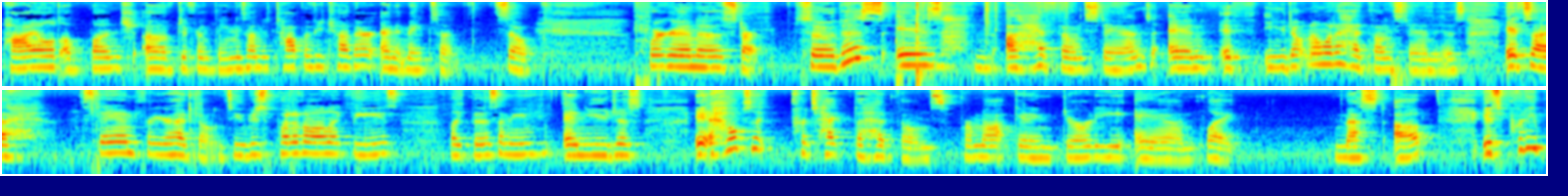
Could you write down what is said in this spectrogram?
piled a bunch of different things on the top of each other, and it made sense. So we're gonna start. So this is a headphone stand, and if you don't know what a headphone stand is, it's a stand for your headphones. You just put it on like these, like this, I mean, and you just, it helps it protect the headphones from not getting dirty and like messed up. It's pretty,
